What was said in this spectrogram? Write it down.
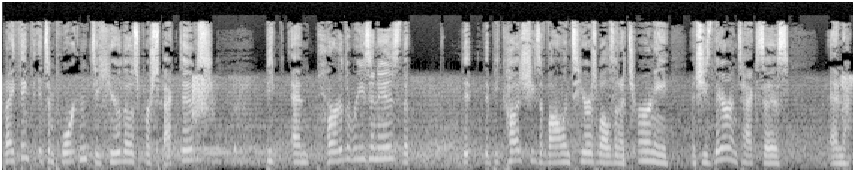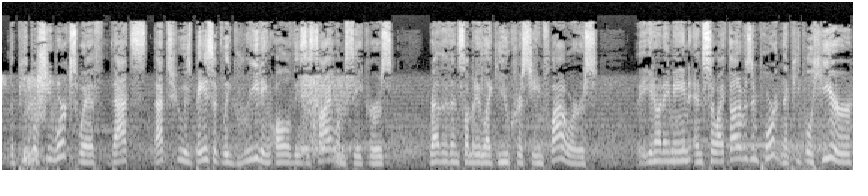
but I think it's important to hear those perspectives. Be- and part of the reason is that, that, that because she's a volunteer as well as an attorney, and she's there in Texas, and the people she works with, that's that's who is basically greeting all of these asylum seekers, rather than somebody like you, Christine Flowers. You know what I mean? And so I thought it was important that people hear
